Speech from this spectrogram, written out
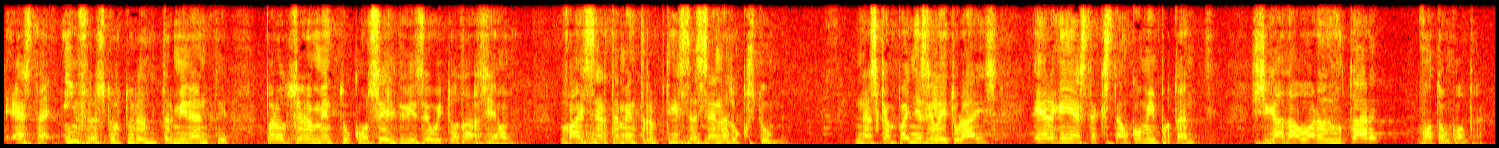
esta infraestrutura determinante para o desenvolvimento do Conselho de Viseu e toda a região? Vai certamente repetir-se a cena do costume. Nas campanhas eleitorais, erguem esta questão como importante. Chegada a hora de votar, votam contra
